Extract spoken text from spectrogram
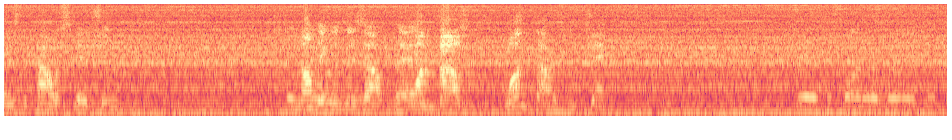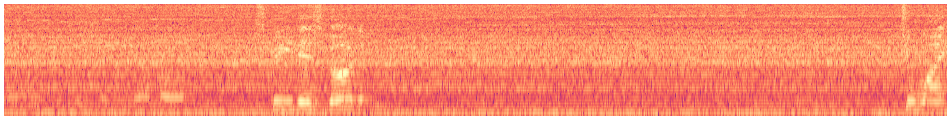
There's the power station. Still Nottingham is out there. 1,000. 1,000. Check. Yeah, just flying over Egypt. Speed is good. Two white,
